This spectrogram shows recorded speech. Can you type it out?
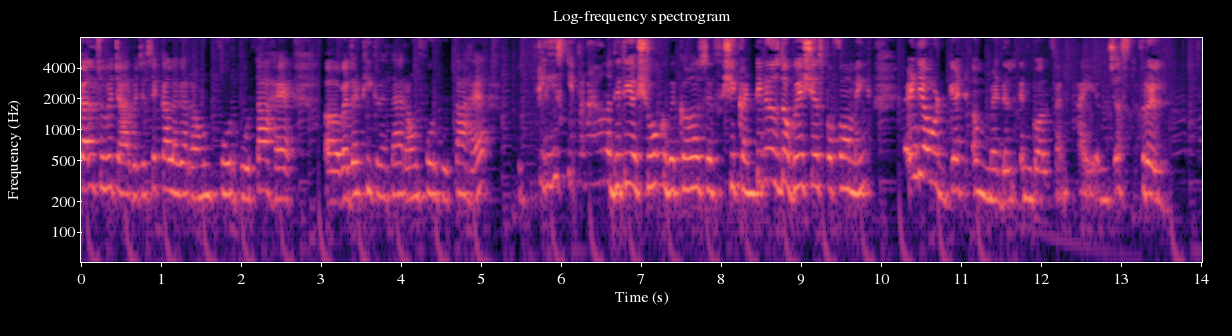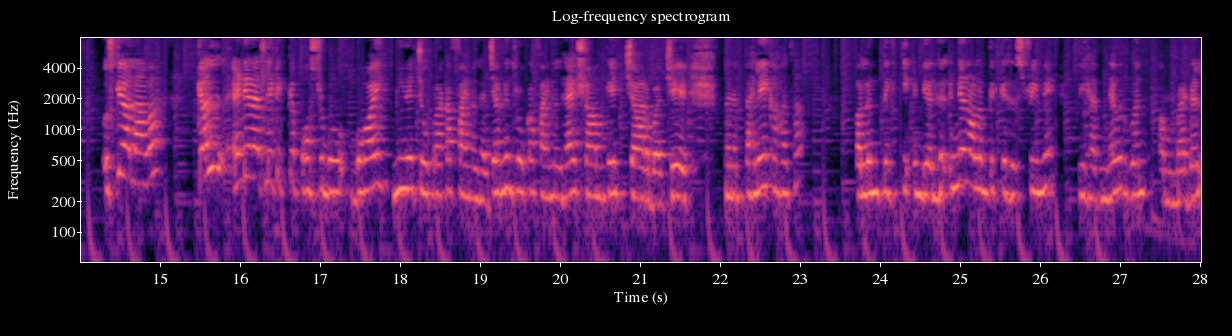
कल सुबह चार बजे से कल अगर राउंड फोर होता है वेदर ठीक रहता है राउंड फोर होता है तो please keep an eye on Aditi Ashok because if she continues the way she is performing India would get a medal in golf and I am just thrilled उसके अलावा कल इंडियन एथलेटिक के पोस्टर बॉय नीरज चोपड़ा का फाइनल है जेवलिन थ्रो का फाइनल है शाम के चार बजे। मैंने पहले ही कहा था ओलंपिक की इंडियन इंडियन ओलंपिक के हिस्ट्री में we have never won a medal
